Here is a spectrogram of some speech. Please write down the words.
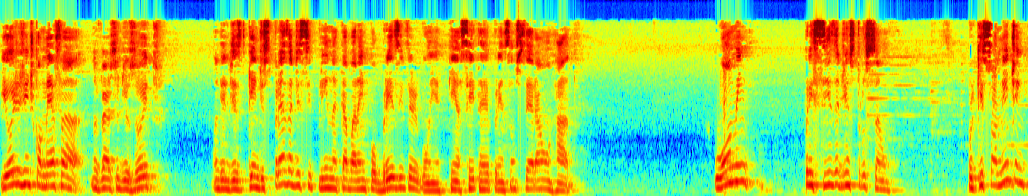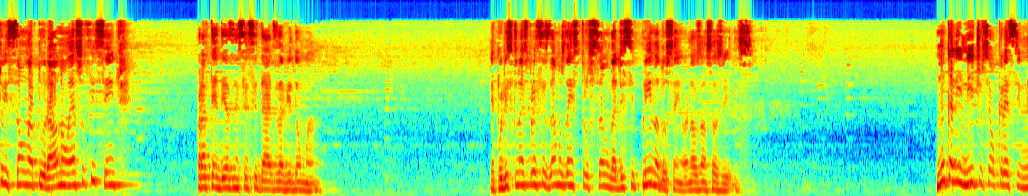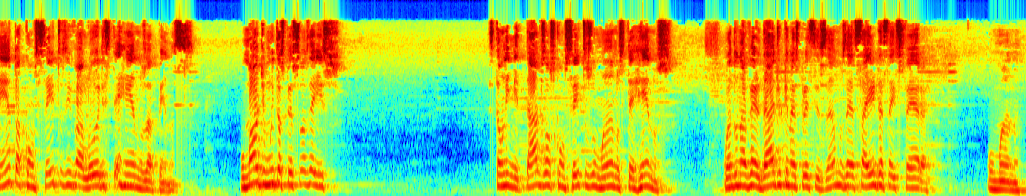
E hoje a gente começa no verso 18, onde ele diz: Quem despreza a disciplina acabará em pobreza e vergonha, quem aceita a repreensão será honrado. O homem precisa de instrução. Porque somente a intuição natural não é suficiente para atender às necessidades da vida humana. É por isso que nós precisamos da instrução, da disciplina do Senhor nas nossas vidas. Nunca limite o seu crescimento a conceitos e valores terrenos apenas. O mal de muitas pessoas é isso. Estão limitados aos conceitos humanos, terrenos, quando na verdade o que nós precisamos é sair dessa esfera humana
